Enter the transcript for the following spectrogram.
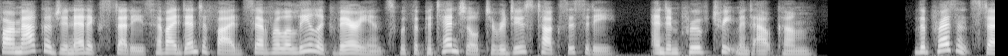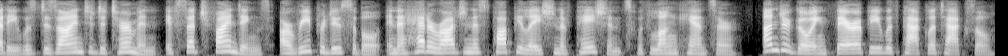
Pharmacogenetic studies have identified several allelic variants with the potential to reduce toxicity and improve treatment outcome. The present study was designed to determine if such findings are reproducible in a heterogeneous population of patients with lung cancer undergoing therapy with paclitaxel.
